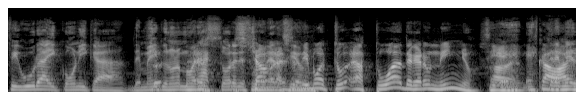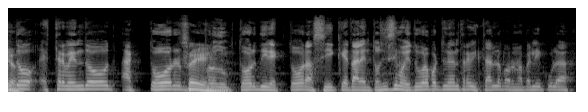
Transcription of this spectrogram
figura icónica de México, uno de los mejores Es- actores de su chavo, generación. Ese tipo actúa, desde que era un niño. Sí, ¿sabes? es, tremendo, es tremendo actor, Sí. productor, director, así que talentosísimo. Yo tuve la oportunidad de entrevistarlo para una película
